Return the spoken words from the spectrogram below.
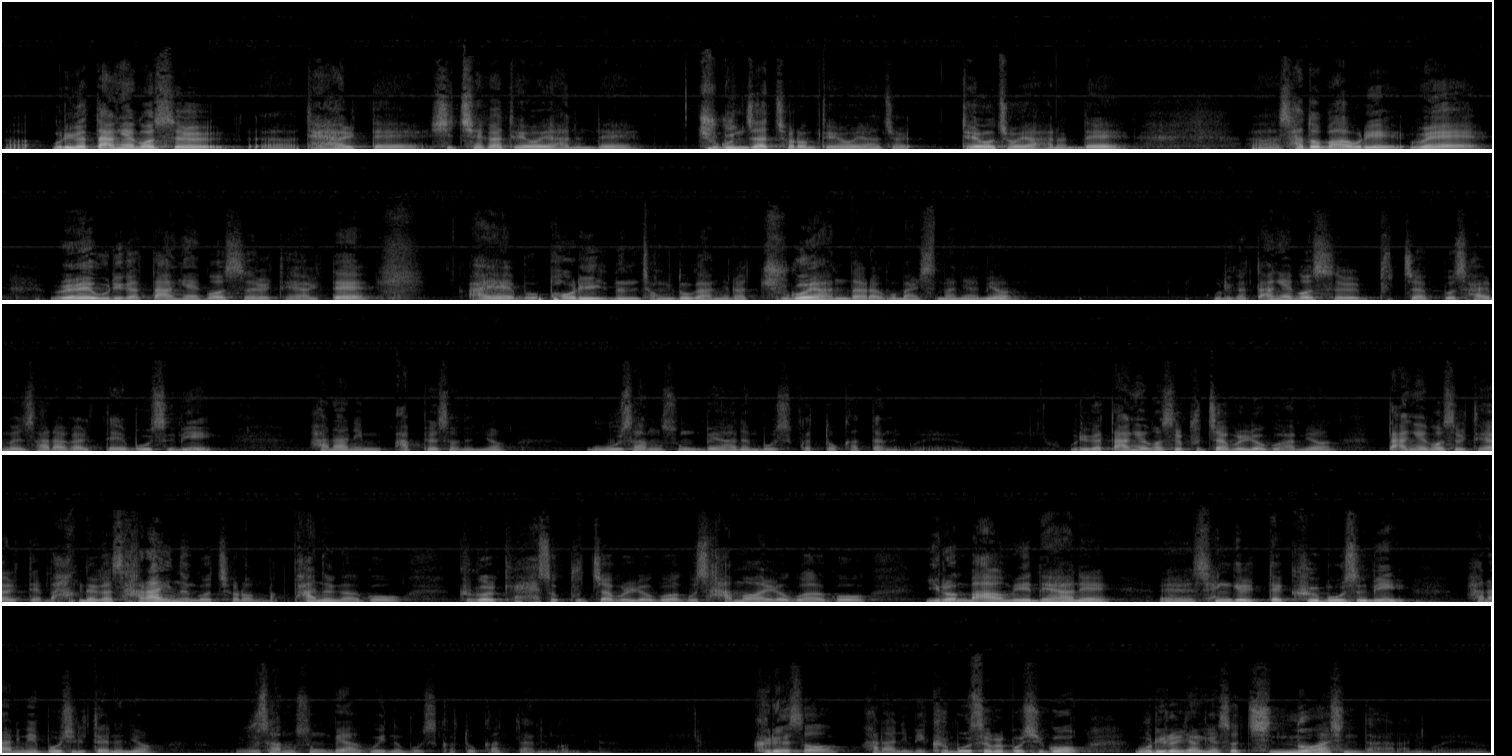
어, 어, 우리가 땅의 것을 어, 대할 때 시체가 되어야 하는데 죽은 자처럼 되어야 되어져야 하는데 어, 사도 바울이 왜 왜 우리가 땅의 것을 대할 때 아예 뭐 버리는 정도가 아니라 죽어야 한다라고 말씀하냐면 우리가 땅의 것을 붙잡고 삶을 살아갈 때 모습이 하나님 앞에서는요 우상 숭배하는 모습과 똑같다는 거예요. 우리가 땅의 것을 붙잡으려고 하면 땅의 것을 대할 때 막 내가 살아있는 것처럼 막 반응하고 그걸 계속 붙잡으려고 하고 사모하려고 하고 이런 마음이 내 안에 생길 때 그 모습이 하나님이 보실 때는요 우상 숭배하고 있는 모습과 똑같다는 겁니다. 그래서 하나님이 그 모습을 보시고 우리를 향해서 진노하신다라는 거예요.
